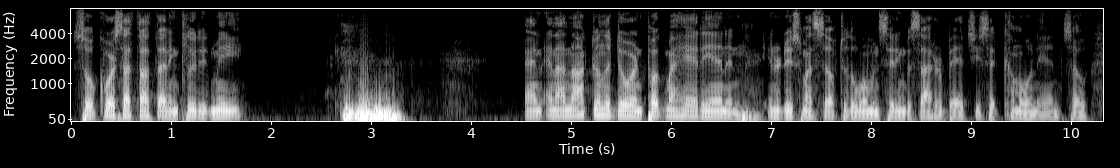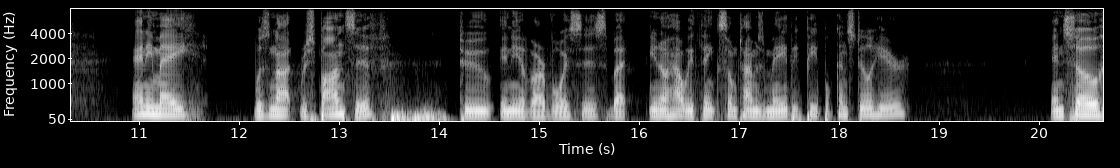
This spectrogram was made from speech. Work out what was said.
so of course I thought that included me. And, and I knocked on the door and poked my head in and introduced myself to the woman sitting beside her bed. She said, Come on in. So Annie Mae was not responsive to any of our voices, but you know how we think sometimes maybe people can still hear? And so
